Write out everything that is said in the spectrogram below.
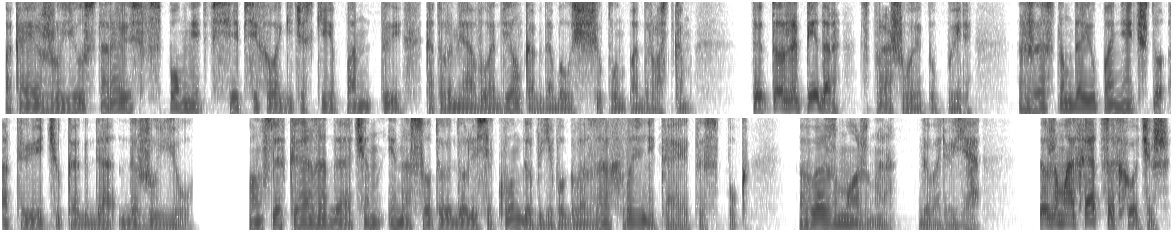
Пока я жую, стараюсь вспомнить все психологические понты, которыми овладел, когда был щуплым подростком. «Ты тоже пидор?» — спрашивает упырь. Жестом даю понять, что отвечу, когда дожую. Он слегка озадачен, и на сотую долю секунды в его глазах возникает испуг. «Возможно», — говорю я. «Тоже махаться хочешь?»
